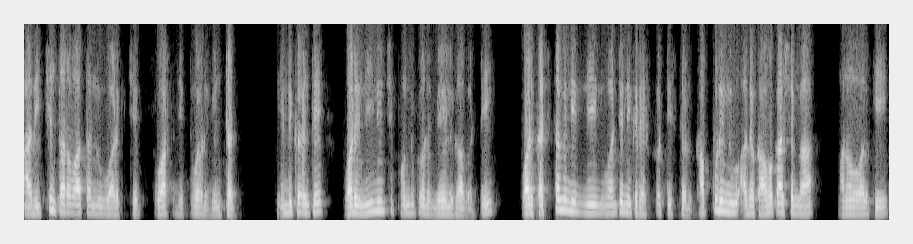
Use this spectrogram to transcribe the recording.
అది ఇచ్చిన తర్వాత నువ్వు వాడికి చెప్పి వార్త చెప్తే వాడు వింటాడు. ఎందుకంటే వాడు నీ నుంచి పొందుకోవడం మేలు కాబట్టి వాడు ఖచ్చితంగా నీ నీ- నువ్వంటే నీకు రెస్పెక్ట్ ఇస్తాడు. అప్పుడు నువ్వు అదొక అవకాశంగా మనం వాళ్ళకి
